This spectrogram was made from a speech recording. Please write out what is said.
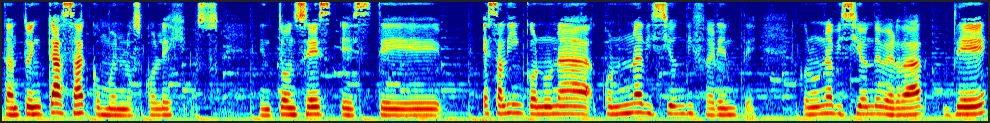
tanto en casa como en los colegios. Entonces, este es alguien con una con una visión diferente, con una visión de verdad de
